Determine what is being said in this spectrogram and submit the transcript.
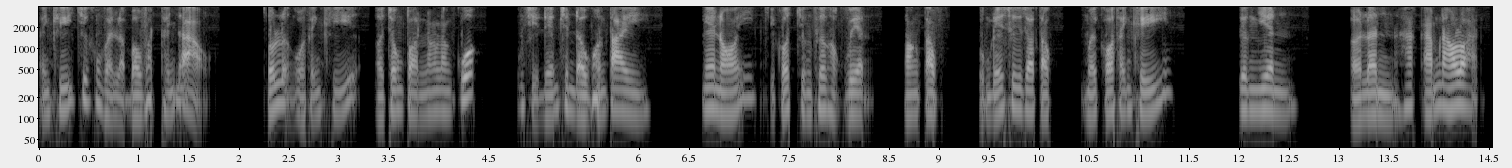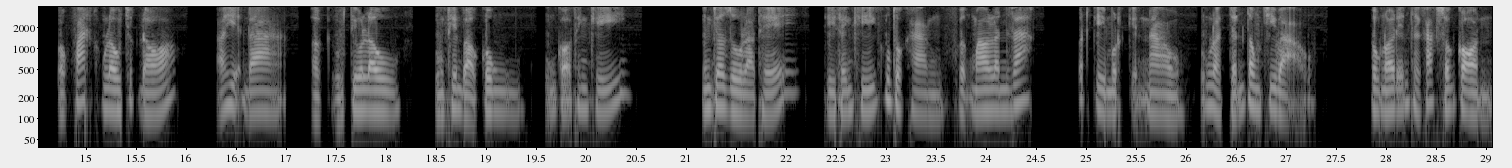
thánh khí chứ không phải là báu vật thánh đạo. Số lượng của thánh khí ở trong toàn lăng lăng quốc cũng chỉ đếm trên đầu ngón tay. Nghe nói chỉ có trường thương học viện, hoàng tộc cùng đế sư gia tộc mới có thánh khí. Đương nhiên, ở lần hắc ám náo loạn bộc phát không lâu trước đó, đã hiện ra ở cửu tiêu lâu cùng thiên bảo cung cũng có thánh khí. Nhưng cho dù là thế, thì thánh khí cũng thuộc hàng phượng mao lân giác. Bất kỳ một kiện nào cũng là chấn tông chi bảo. Không nói đến thời khắc sống còn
